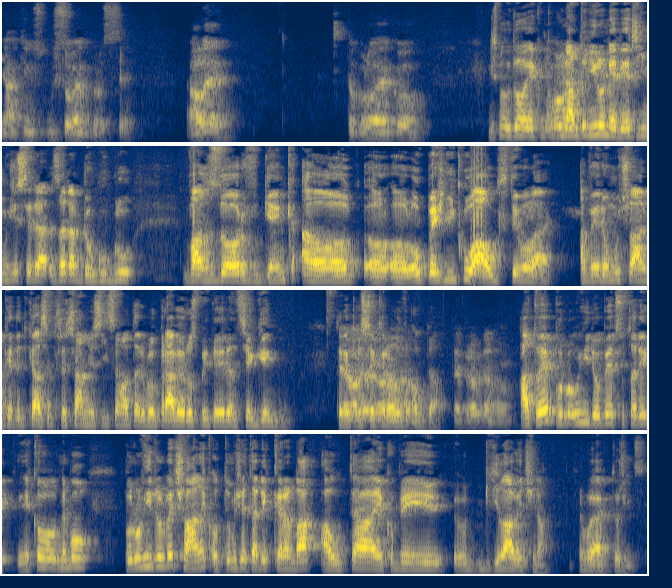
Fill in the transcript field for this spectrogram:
Nějakým způsobem prostě. Ale to bylo jako, Když jsme u toho, jak To nám to nikdo nevěří, může si da- zadat do Google Vansdorf gang a o, o, o loupežníků aut, ty vole. A vyjedou mu články teďka asi před třeba měsícem a tady byl právě rozbitý jeden z těch gangů, který Jo, prostě kradl auta. to je pravda, no. A to je po dlouhý době, co tady, jako, nebo po dlouhý době článek o tom, že tady kradla auta jakoby bílá většina. Nebo jak to říct.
